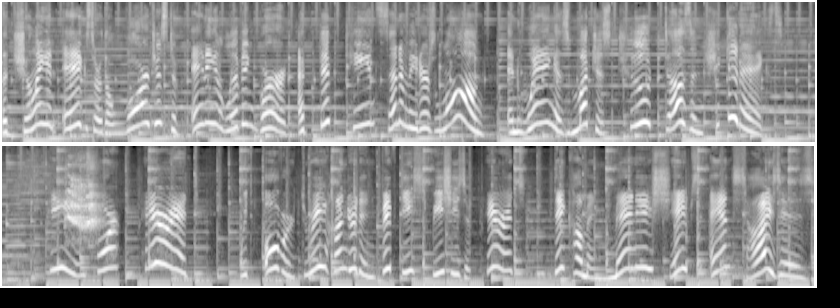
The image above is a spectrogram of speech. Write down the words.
The giant eggs are the largest of any living bird at 15 centimeters long and weighing as much as two dozen chicken eggs. P is for parrot. With over 350 species of parrots, they come in many shapes and sizes.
